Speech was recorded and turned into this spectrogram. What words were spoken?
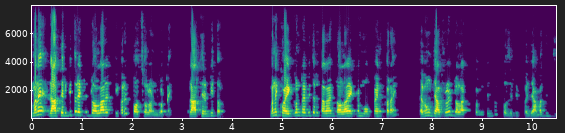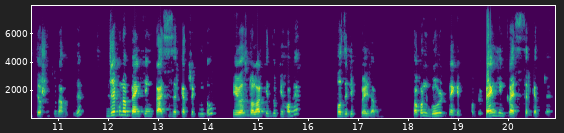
মানে রাতের ভিতরে একটা ডলার কি করে প্রচলন ঘটায় রাতের ভিতর। মানে কয়েক ঘণ্টার ভিতরে তারা ডলার একটা মুভমেন্ট করায় এবং যার ফলে ডলার কিন্তু পজিটিভ হয়ে যায়। আমাদের দ্বিতীয় সূত্রটা হচ্ছে যে যে কোনো ব্যাংকিং ক্রাইসিসের ক্ষেত্রে কিন্তু ইউএস ডলার কিন্তু কি হবে? পজিটিভ হয়ে যাবে। তখন গোল্ড নেগেটিভ হবে। ব্যাংকিং ক্রাইসিসের ক্ষেত্রে। আহ,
